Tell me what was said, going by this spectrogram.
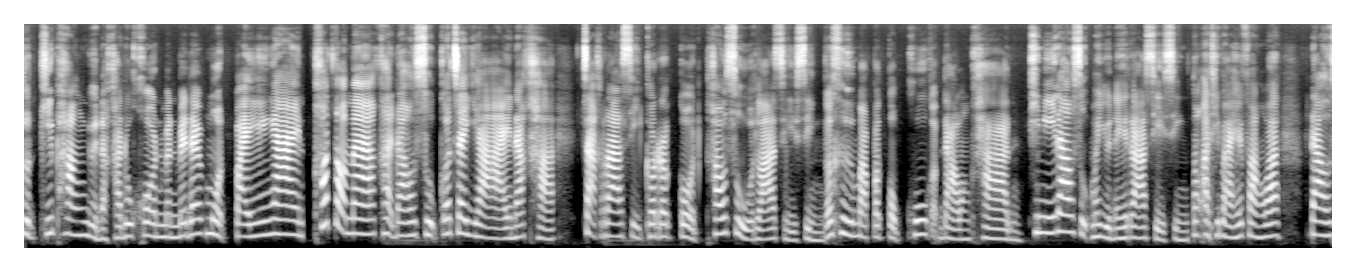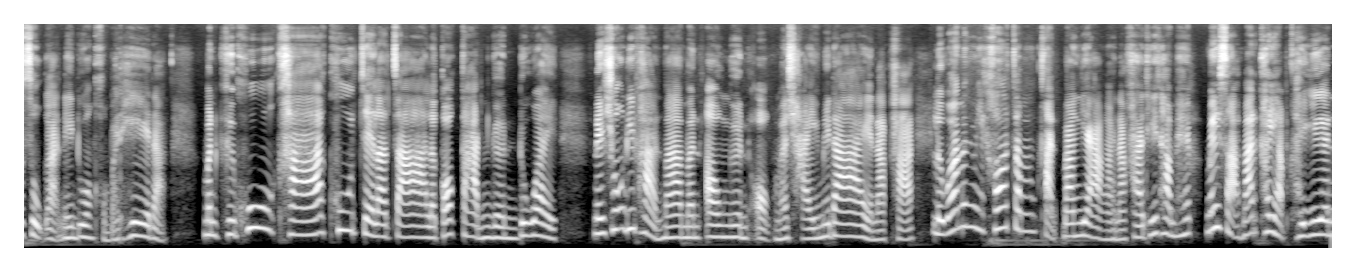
จุดที่พังอยู่นะคะ ทุกคนมันไม่ได้หมดไปง่ายๆ ข้อต่อมาค่ะดาวศุกร์ก็จะย้ายนะคะ จากราศีกรกฎเข้าสู่ราศีสิงห์ก็คือมาประกบคู่กับดาวอังคาร ทีนี้ดาวศุกร์มาอยู่ในราศีสิงห์ต้องอธิบายให้ฟังว่าดาวศุกร์อะในดวงของประเทศอะมันคือคู่ค้าคู่เจรจาแล้วก็การเงินด้วย ในช่วงที่ผ่านมามันเอาเงินออกมาใช้ไม่ได้นะคะ หรือว่ามันมีข้อจำกัดบางอย่างอะนะคะ ที่ทำให้ไม่สามารถขยับขยื่น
